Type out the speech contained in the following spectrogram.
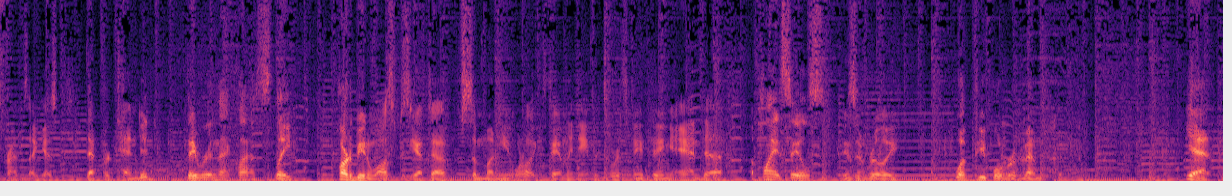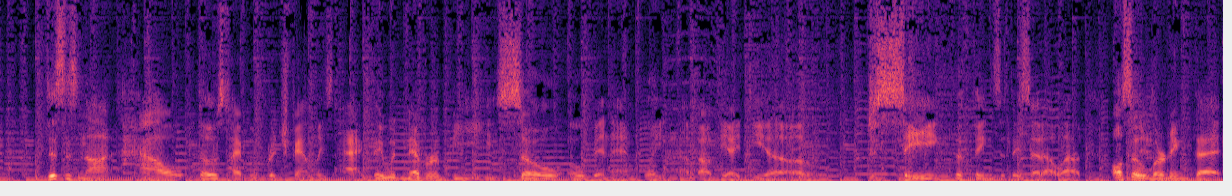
friends, I guess, that pretended they were in that class. Like, part of being a wasp is you have to have some money or like a family name that's worth anything. And uh, appliance sales isn't really what people remember. Yeah, this is not how those type of rich families act. They would never be so open and blatant about the idea of just saying the things that they said out loud. Also, learning that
